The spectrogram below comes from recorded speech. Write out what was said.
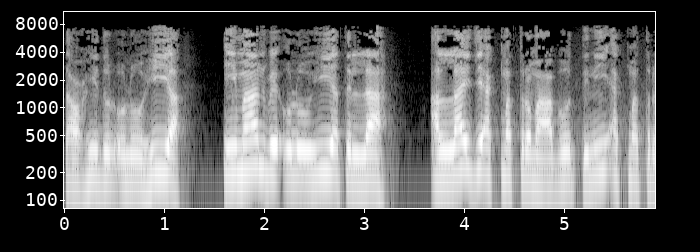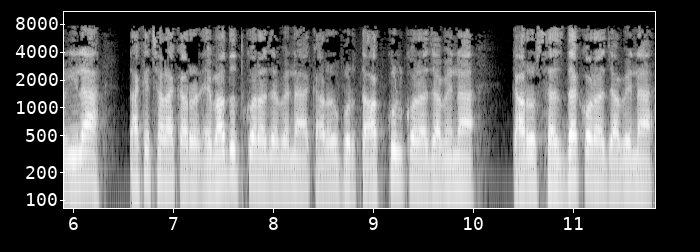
তাওহিদুল উলুহিয়া ইমান বে উলুহিয়াতিল্লাহ। আল্লাহ যে একমাত্র মাহবুদ তিনি একমাত্র ইলাহ। তাকে ছাড়া কারোর এবাদত করা যাবে না, কারোর উপর তাক্কুল করা যাবে না, কারোর সাজদা করা যাবে না।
